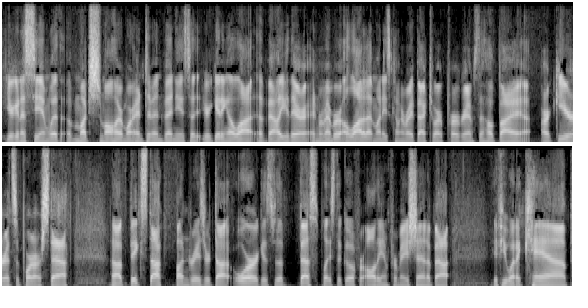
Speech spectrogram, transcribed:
you're going to see him with a much smaller, more intimate venue. So you're getting a lot of value there. And remember, a lot of that money is coming right back to our programs to help buy uh, our gear and support our staff. Uh, BigStockFundraiser.org is the best place to go for all the information about if you want to camp,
